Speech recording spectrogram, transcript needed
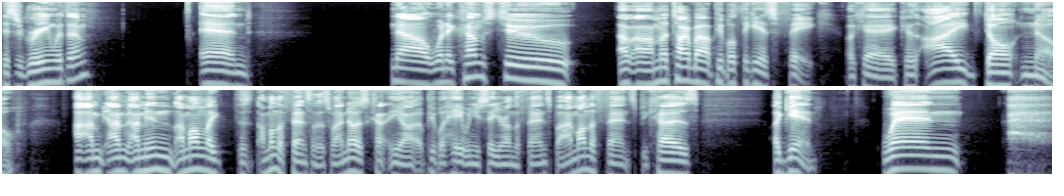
disagreeing with him. And now, when it comes to, I'm, I'm going to talk about people thinking it's fake. Okay, because I don't know. I'm I'm I'm in I'm on like this, I'm on the fence on this one. I know it's kind of you know people hate when you say you're on the fence, but I'm on the fence because again, when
